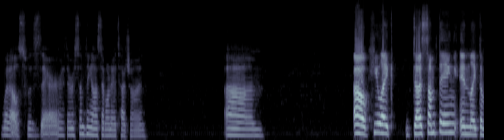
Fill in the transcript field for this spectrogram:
what else was there? There was something else I wanted to touch on. Um, oh, he like does something in like the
